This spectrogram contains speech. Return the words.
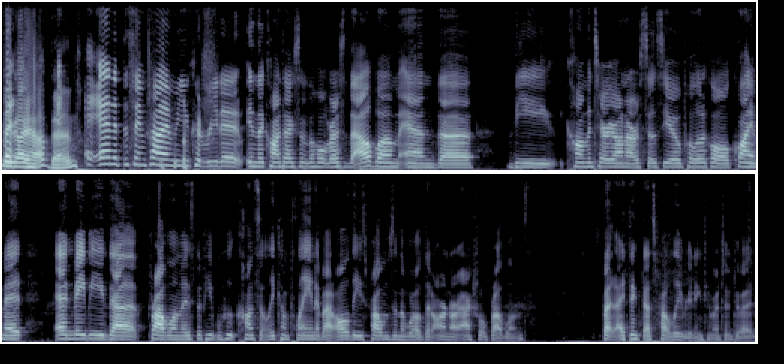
Maybe I have been. And at the same time, you could read it in the context of the whole rest of the album and the the commentary on our socio-political climate. And maybe the problem is the people who constantly complain about all these problems in the world that aren't our actual problems. But I think that's probably reading too much into it.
